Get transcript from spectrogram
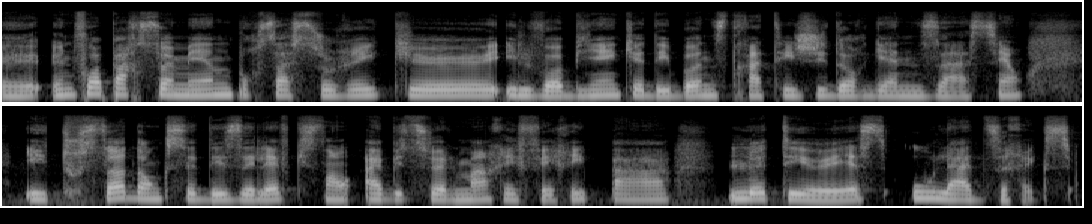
euh, une fois par semaine pour s'assurer qu'il va bien, qu'il y a des bonnes stratégies d'organisation et tout ça. Donc, c'est des élèves qui sont habituellement référés par le TES ou la direction.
